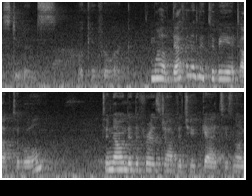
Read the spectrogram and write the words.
students looking for work? Well, definitely to be adaptable. To know that the first job that you get is not,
